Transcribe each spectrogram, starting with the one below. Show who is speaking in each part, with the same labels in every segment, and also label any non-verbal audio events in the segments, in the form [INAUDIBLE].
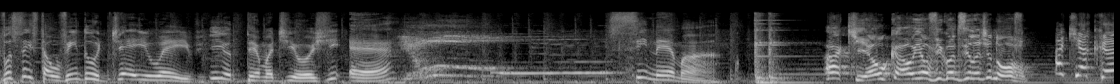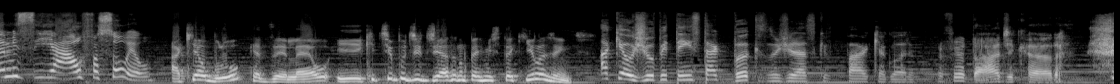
Speaker 1: Você está ouvindo J-Wave e o tema de hoje é. Cinema.
Speaker 2: Aqui é o Cal e eu vi Godzilla de novo.
Speaker 3: Aqui é a Camis e a Alfa sou eu.
Speaker 4: Aqui é o Blue, quer dizer, Léo. E que tipo de dieta não permite tequila, gente?
Speaker 1: Aqui é o Jubi, tem Starbucks no Jurassic Park agora.
Speaker 2: É verdade, cara.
